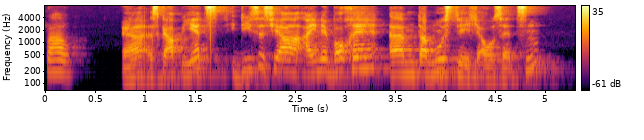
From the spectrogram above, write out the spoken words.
Wow. Ja, es gab jetzt dieses Jahr eine Woche, ähm, da musste ich aussetzen.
